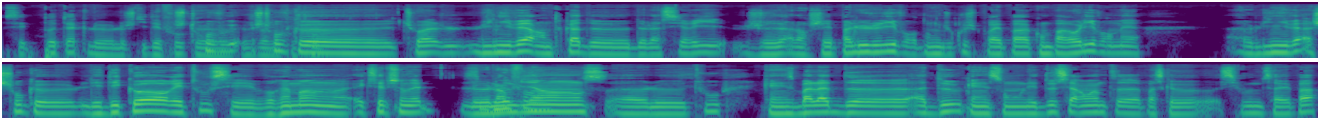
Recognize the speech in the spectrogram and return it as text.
C'est peut-être le, le petit défaut je que trouve, que je trouve que tu vois l'univers en tout cas de, de la série. Je, alors j'ai pas lu le livre donc du coup je pourrais pas comparer au livre mais euh, l'univers je trouve que les décors et tout c'est vraiment exceptionnel le bluffant. l'ambiance euh, le tout quand ils se baladent euh, à deux quand elles sont les deux servantes euh, parce que si vous ne savez pas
